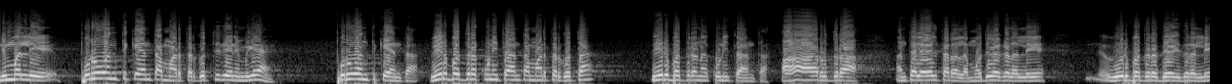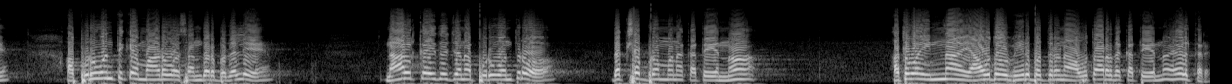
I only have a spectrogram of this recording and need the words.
ನಿಮ್ಮಲ್ಲಿ ಪುರುವಂತಿಕೆ ಅಂತ ಮಾಡ್ತಾರೆ ಗೊತ್ತಿದೆ ನಿಮಗೆ? ಪುರುವಂತಿಕೆ ಅಂತ. ವೀರಭದ್ರ ಕುಣಿತ ಅಂತ ಮಾಡ್ತಾರೆ ಗೊತ್ತಾ? ವೀರಭದ್ರನ ಕುಣಿತ ಅಂತ. ಆಹಾ, ರುದ್ರ ಅಂತೆಲ್ಲ ಹೇಳ್ತಾರಲ್ಲ ಮದುವೆಗಳಲ್ಲಿ, ವೀರಭದ್ರ ದೇ, ಇದರಲ್ಲಿ. ಆ ಪುರುವಂತಿಕೆ ಮಾಡುವ ಸಂದರ್ಭದಲ್ಲಿ ನಾಲ್ಕೈದು ಜನ ಪುರುವಂತರು ದಕ್ಷ ಬ್ರಹ್ಮನ ಕಥೆಯನ್ನು ಅಥವಾ ಇನ್ನ ಯಾವುದೋ ವೀರಭದ್ರನ ಅವತಾರದ ಕಥೆಯನ್ನು ಹೇಳ್ತಾರೆ.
